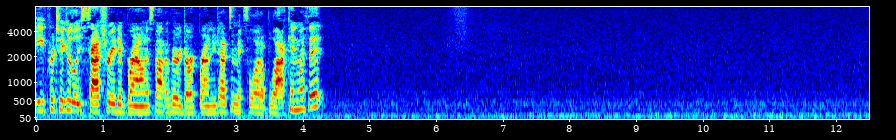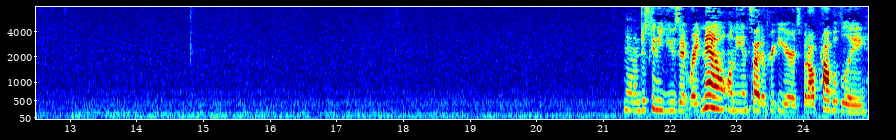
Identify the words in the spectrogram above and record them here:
a particularly saturated brown. It's not a very dark brown. You'd have to mix a lot of black in with it. And I'm just going to use it right now on the inside of her ears, but I'll probably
